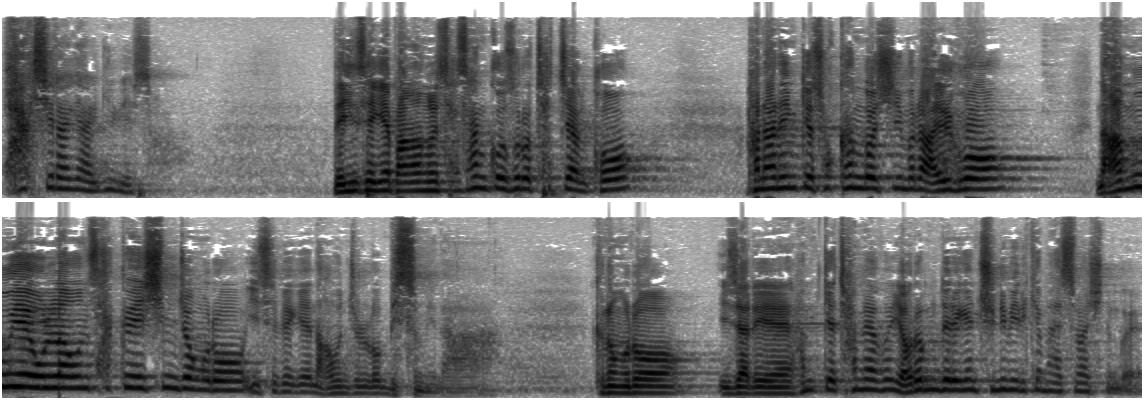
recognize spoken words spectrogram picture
확실하게 알기 위해서 내 인생의 방향을 세상 것으로 찾지 않고 하나님께 속한 것임을 알고 나무 위에 올라온 사교의 심정으로 이 새벽에 나온 줄로 믿습니다. 그러므로 이 자리에 함께 참여하고 여러분들에겐 주님이 이렇게 말씀하시는 거예요.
